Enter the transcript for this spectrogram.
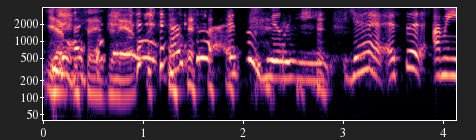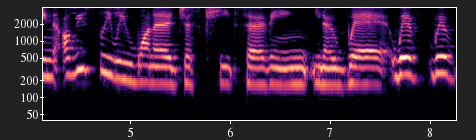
Yeah, besides a nap. That's a, it's a really yeah. It's a. I mean, obviously, we want to just keep serving. You know, where we're we're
